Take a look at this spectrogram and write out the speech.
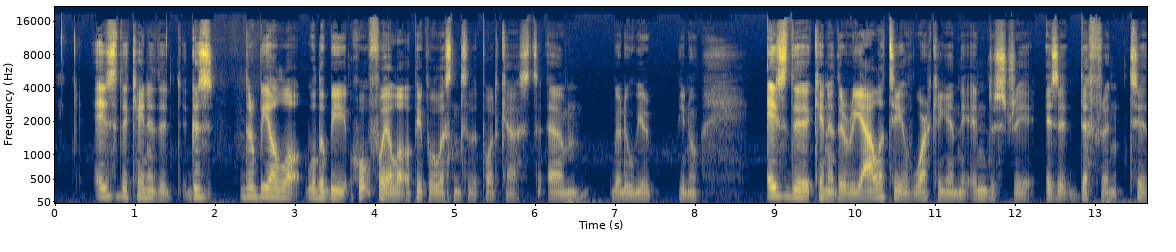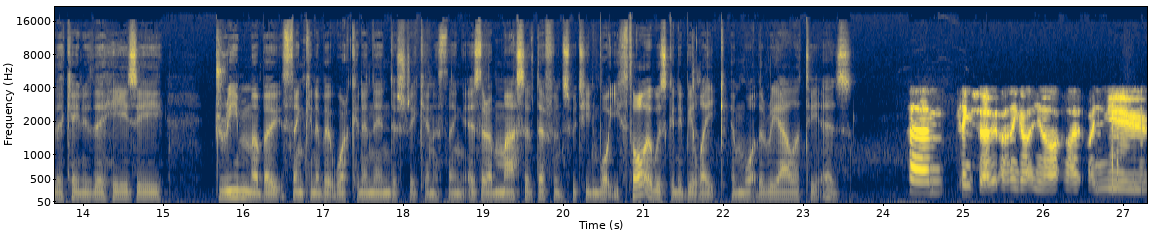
is the kind of the because there'll be a lot. Well, there'll be hopefully a lot of people listening to the podcast. Um, where we're you know. Is the kind of the reality of working in the industry is it different to the kind of the hazy dream about thinking about working in the industry kind of thing? Is there a massive difference between what you thought it was going to be like and what the reality is? Um, I think so. I think I, you know I, I knew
